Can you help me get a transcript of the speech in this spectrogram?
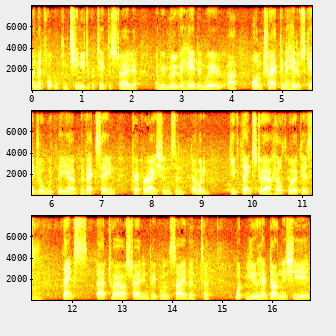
and that's what will continue to protect Australia. And we move ahead, and we're uh, on track and ahead of schedule with the uh, the vaccine preparations. And I want to give thanks to our health workers, thanks uh, to our Australian people, and say that uh, what you have done this year,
